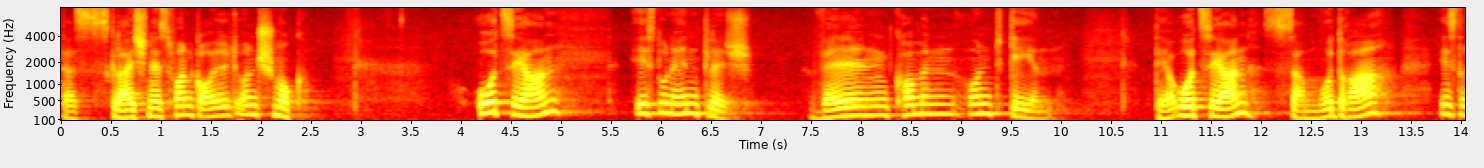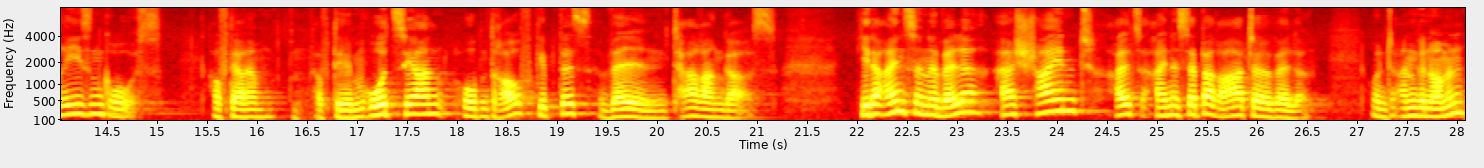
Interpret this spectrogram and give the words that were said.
das Gleichnis von Gold und Schmuck. Ozean ist unendlich. Wellen kommen und gehen. Der Ozean Samudra ist riesengroß. Auf, der, auf dem Ozean obendrauf gibt es Wellen, Tarangas. Jede einzelne Welle erscheint als eine separate Welle. Und angenommen,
